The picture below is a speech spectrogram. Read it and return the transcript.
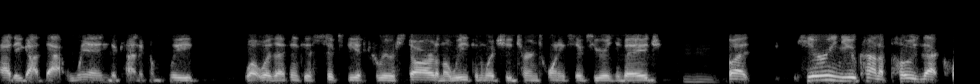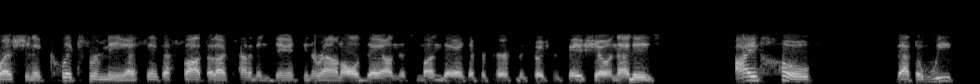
had he got that win to kind of complete what was I think his 60th career start on the week in which he turned 26 years of age. Mm-hmm. But hearing you kind of pose that question, it clicked for me. I think a thought that I've kind of been dancing around all day on this Monday as I prepare for the Coach McVay show, and that is I hope that the week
